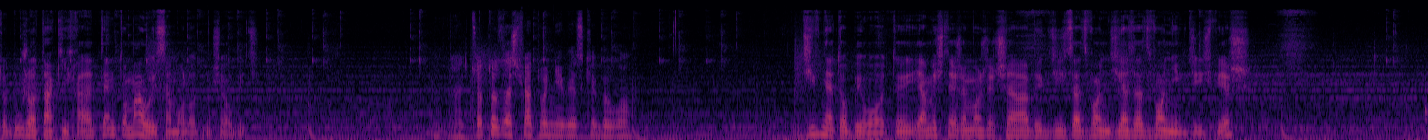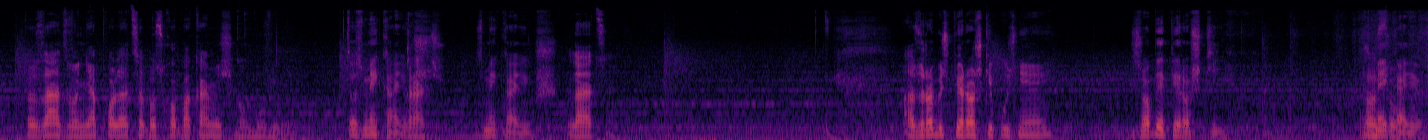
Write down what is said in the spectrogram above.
To dużo takich, ale ten to mały samolot musiał być. Ale co to za światło niebieskie było? Dziwne to było. To ja myślę, że może trzeba by gdzieś zadzwonić. Ja zadzwonię gdzieś, wiesz? To zadzwoń, ja polecę, bo z chłopakami się umówimy. To zmykaj już. Grać. Zmykaj już. Lecę. A zrobisz pierożki później? Zrobię pierożki. To Zmykaj już.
